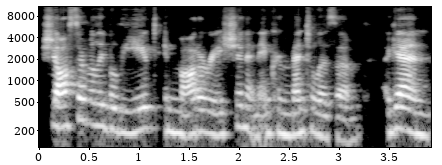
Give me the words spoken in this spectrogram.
She also really believed in moderation and incrementalism again,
